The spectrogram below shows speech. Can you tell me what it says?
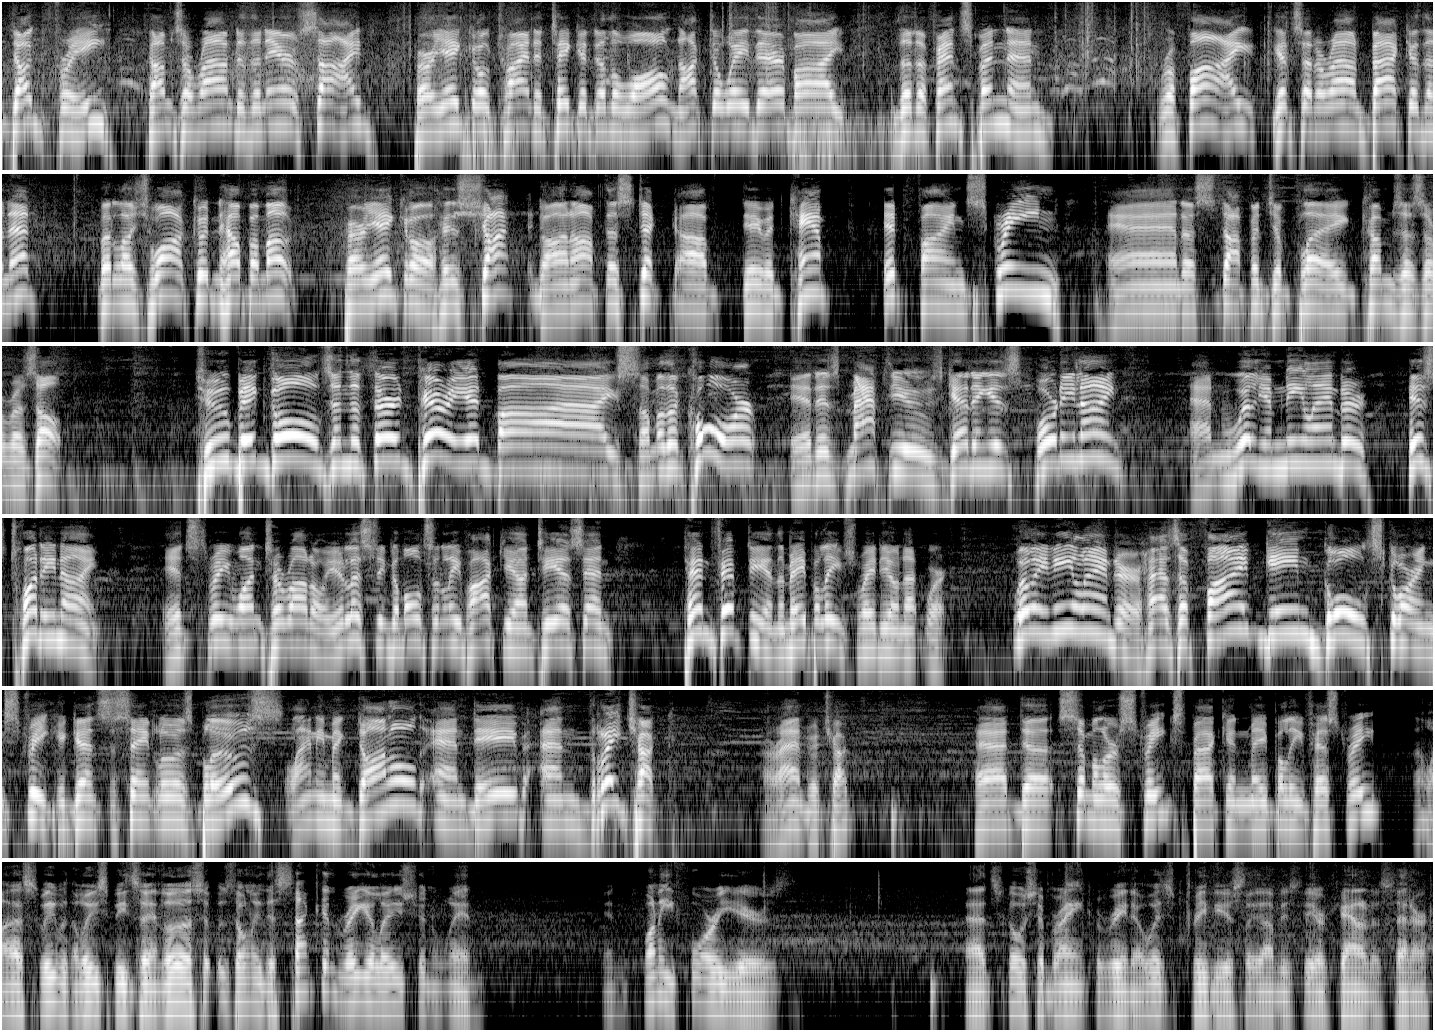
dug free, comes around to the near side. Parayko trying to take it to the wall, knocked away there by the defenseman, and Rifai gets it around back of the net, but Lajoie couldn't help him out. Parayko, his shot gone off the stick of David Kampf. It finds screen, and a stoppage of play comes as a result. Two big goals in the third period by some of the core. It is Matthews getting his 49th and William Nylander his 29th. It's 3 1 Toronto. You're listening to Molson Leaf Hockey on TSN 1050 in the Maple Leafs Radio Network. Willie Nylander has a five game goal scoring streak against the St. Louis Blues. Lanny McDonald and Dave Andreychuk, or Andreychuk, had uh, similar streaks back in Maple Leaf history. Well, last week when the Leafs beat St. Louis, it was only the second regulation win in 24 years at Scotiabank Arena, which previously obviously Air Canada Center.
